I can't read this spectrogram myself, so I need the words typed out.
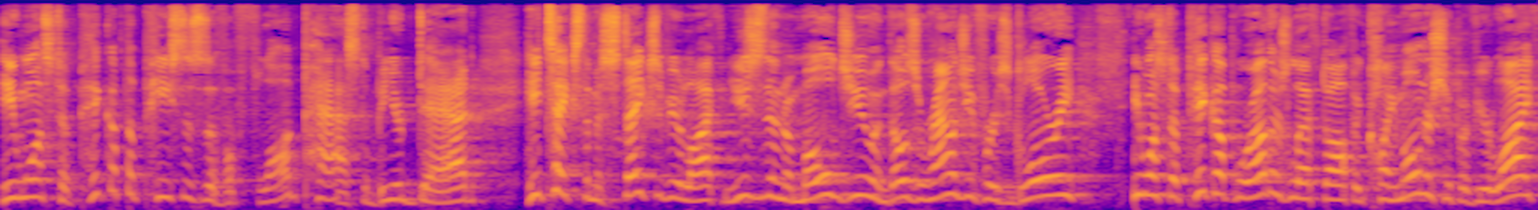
He wants to pick up the pieces of a flawed past to be your dad. He takes the mistakes of your life and uses them to mold you and those around you for his glory. He wants to pick up where others left off and claim ownership of your life.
